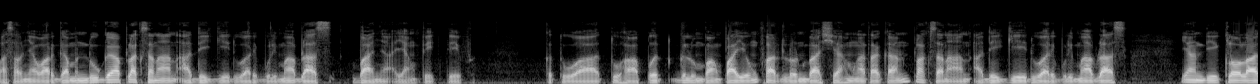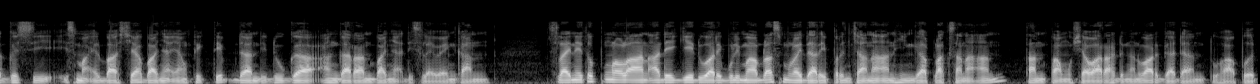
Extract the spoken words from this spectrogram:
Pasalnya warga menduga pelaksanaan ADG 2015 banyak yang fiktif. Ketua Tuhapet Gelumpang Payung Fadlun Basyah mengatakan pelaksanaan ADG 2015 yang dikelola Gesi Ismail Basyah banyak yang fiktif dan diduga anggaran banyak diselewengkan. Selain itu, pengelolaan ADG 2015 mulai dari perencanaan hingga pelaksanaan tanpa musyawarah dengan warga dan Tuhapet.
